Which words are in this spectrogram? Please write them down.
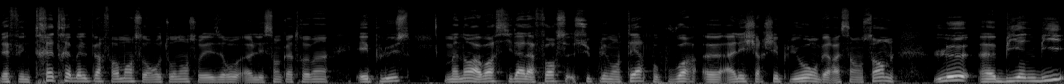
Il a fait une très très belle performance en retournant sur les, 0, euh, les 180 et plus. Maintenant, à voir s'il a la force supplémentaire pour pouvoir euh, aller chercher plus haut. On verra ça ensemble. Le BNB, euh,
